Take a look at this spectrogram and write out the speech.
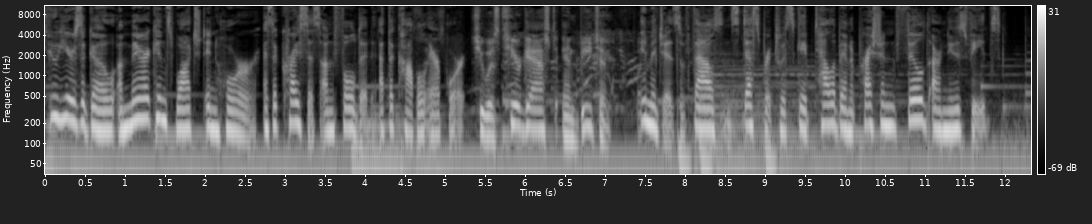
Two years ago, Americans watched in horror as a crisis unfolded at the Kabul airport. She was tear gassed and beaten. Images of thousands desperate to escape Taliban oppression filled our news feeds.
